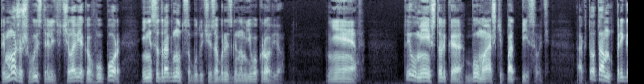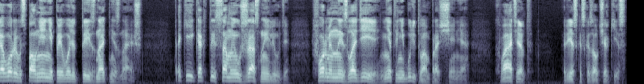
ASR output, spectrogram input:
Ты можешь выстрелить в человека в упор и не содрогнуться, будучи забрызганным его кровью? Нет, ты умеешь только бумажки подписывать. А кто там приговоры в исполнение приводит, ты и знать не знаешь. Такие, как ты, самые ужасные люди. Форменные злодеи, нет и не будет вам прощения. «Хватит!» — резко сказал Черкис.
